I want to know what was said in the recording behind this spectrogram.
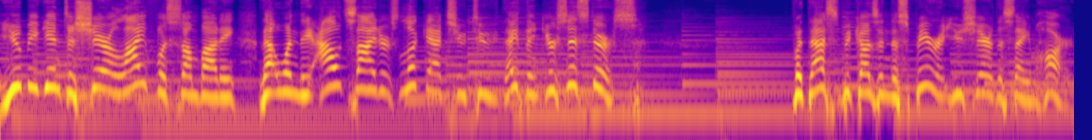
You begin to share life with somebody that when the outsiders look at you too, they think you're sisters. But that's because in the spirit you share the same heart.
